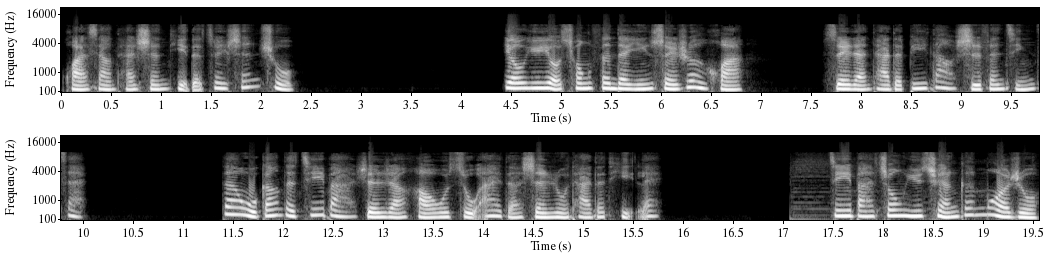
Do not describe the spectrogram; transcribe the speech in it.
滑向他身体的最深处。由于有充分的饮水润滑，虽然他的逼道十分紧窄，但武刚的鸡巴仍然毫无阻碍地深入他的体内。鸡巴终于全根没入。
